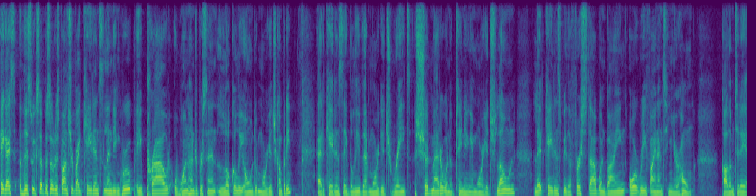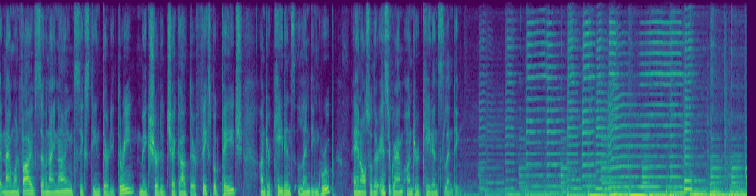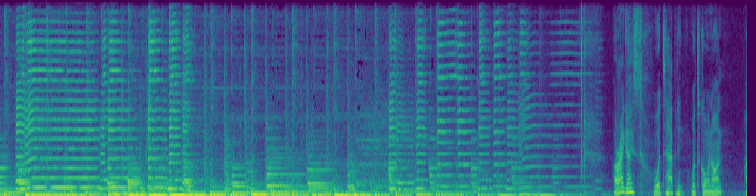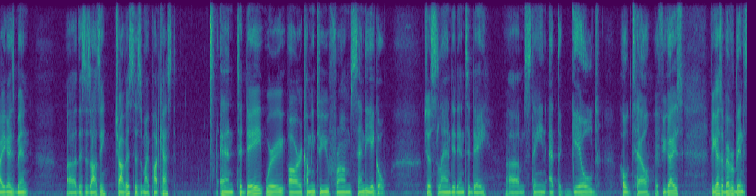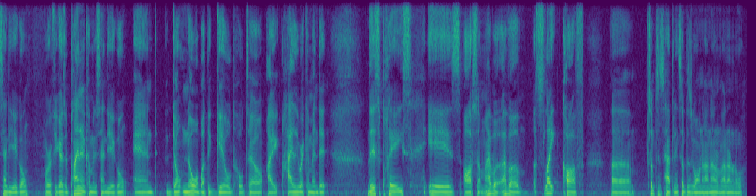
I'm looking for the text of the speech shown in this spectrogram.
Hey guys, this week's episode is sponsored by Cadence Lending Group, a proud 100% locally owned mortgage company. At Cadence, they believe that mortgage rates should matter when obtaining a mortgage loan. Let Cadence be the first stop when buying or refinancing your home. Call them today at 915 799 1633. Make sure to check out their Facebook page under Cadence Lending Group and also their Instagram under Cadence Lending. All right, guys, what's happening? What's going on? How you guys been? Uh, this is Ozzy Chavez. This is my podcast, and today we are coming to you from San Diego. Just landed in today, um, staying at the Guild Hotel. If you guys, if you guys have ever been to San Diego, or if you guys are planning on coming to San Diego and don't know about the Guild Hotel, I highly recommend it. This place is awesome. I have a I have a, a slight cough uh, something's happening, something's going on. I don't, I don't know.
